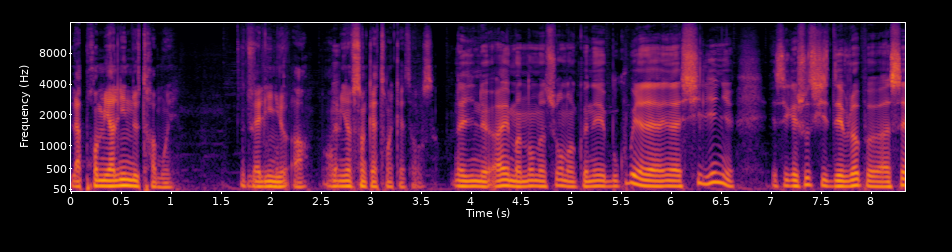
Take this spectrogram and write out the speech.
la première ligne de tramway. La ligne A, en 1994. La ligne A, et maintenant, bien sûr, on en connaît beaucoup, mais il y a, il y a six lignes, et c'est quelque chose qui se développe assez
